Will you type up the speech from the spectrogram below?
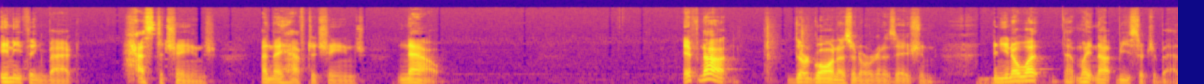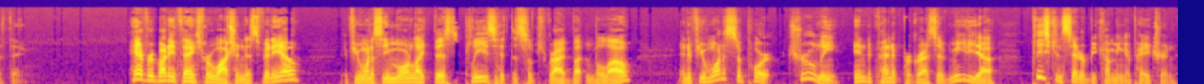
anything back, has to change, and they have to change now. If not, they're gone as an organization. And you know what? That might not be such a bad thing. Hey everybody, thanks for watching this video. If you want to see more like this, please hit the subscribe button below. And if you want to support truly independent progressive media, please consider becoming a patron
